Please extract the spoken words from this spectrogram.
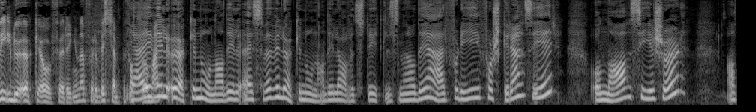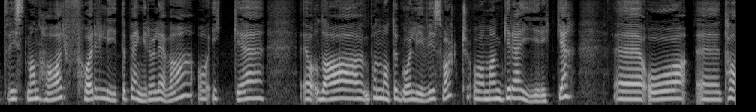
vil du øke overføringene for å bekjempe Jeg fattigdom her? vil øke noen av de, SV vil øke noen av de laveste ytelsene. Og det er fordi forskere sier, og Nav sier sjøl, at hvis man har for lite penger å leve av, og ikke og da på en måte går livet i svart, og man greier ikke eh, eh, ta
